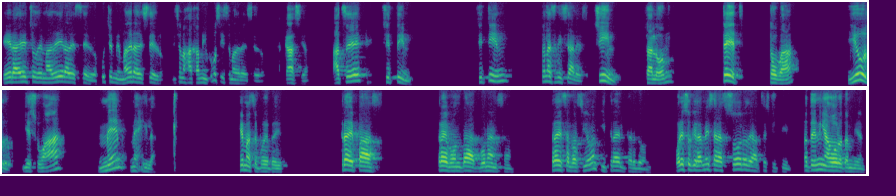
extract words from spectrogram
que era hecho de madera de cedro. Escúchenme, madera de cedro. Dicen los hajamim. ¿Cómo se dice madera de cedro? Acacia. Hace shitim. Shitim son las iniciales. Shin, Shalom. Tet, Toba. Yud, Yeshua. Mem, Mehila. ¿Qué más se puede pedir? Trae paz, trae bondad, bonanza, trae salvación y trae el perdón. Por eso que la mesa era solo de Atzeshitim. No tenía oro también.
